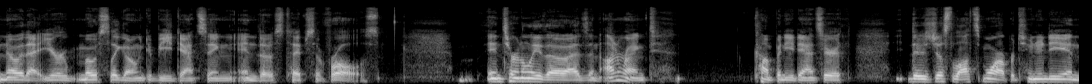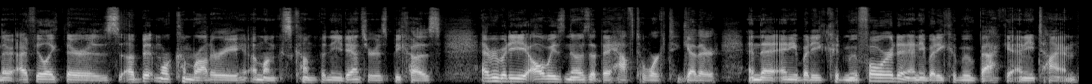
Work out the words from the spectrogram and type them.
know that you're mostly going to be dancing in those types of roles. Internally, though, as an unranked company dancer, there's just lots more opportunity, and there, I feel like there is a bit more camaraderie amongst company dancers because everybody always knows that they have to work together and that anybody could move forward and anybody could move back at any time.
